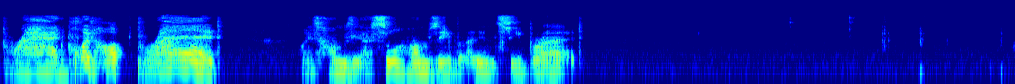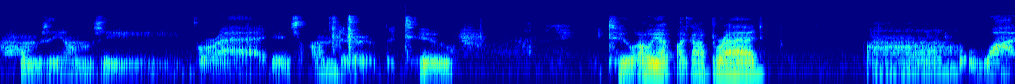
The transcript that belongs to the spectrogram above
Brad. What up, Brad? Where's Humsey? I saw Humsey, but I didn't see Brad. Humsey, Humsey. Brad is under the two. Two. Oh, yep, I got Brad. Um, Watt.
